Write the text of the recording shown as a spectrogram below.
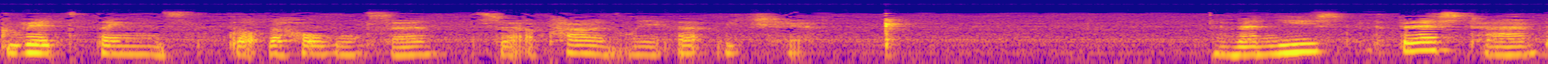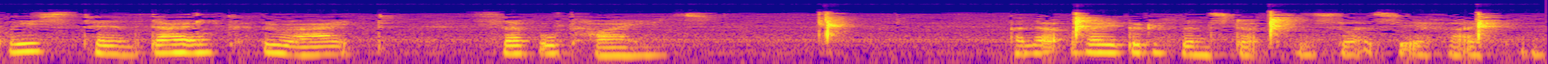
grid things got the holes in, so apparently, let me check. And then used for the first time, please turn the dial to the right several times. I'm not very good with instructions, so let's see if I can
